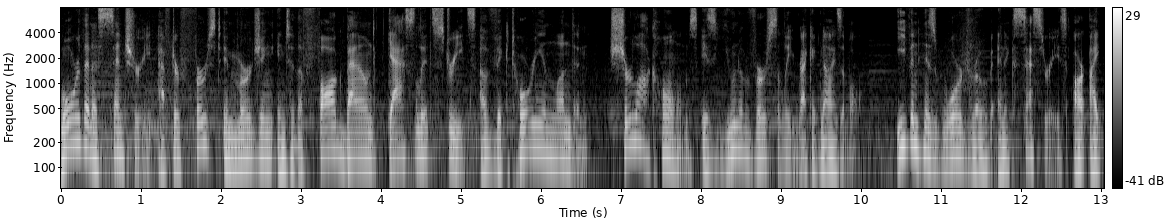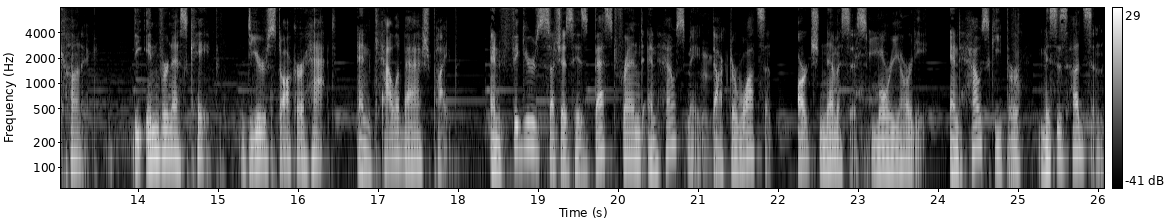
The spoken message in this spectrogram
More than a century after first emerging into the fog bound, gaslit streets of Victorian London, Sherlock Holmes is universally recognizable. Even his wardrobe and accessories are iconic the Inverness cape, deerstalker hat, and calabash pipe. And figures such as his best friend and housemate, Dr. Watson, arch nemesis Moriarty, and housekeeper Mrs. Hudson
